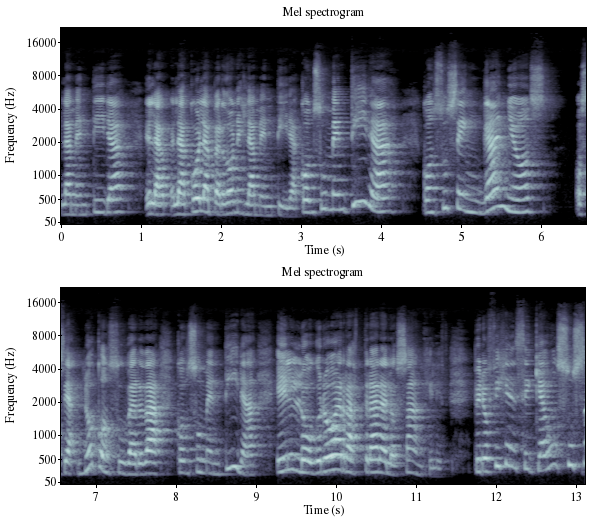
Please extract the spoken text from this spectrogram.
la mentira, la, la cola, perdón, es la mentira. Con su mentira, con sus engaños, o sea, no con su verdad, con su mentira, él logró arrastrar a los ángeles. Pero fíjense que aún sus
